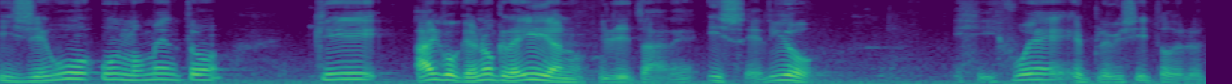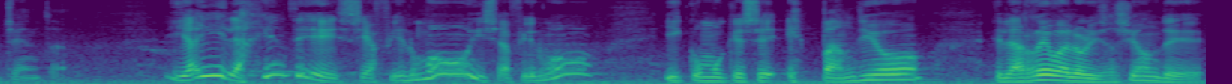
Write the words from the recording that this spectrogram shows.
y llegó un momento que algo que no creían los militares, y se dio y fue el plebiscito del 80. Y ahí la gente se afirmó y se afirmó y como que se expandió la revalorización de,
